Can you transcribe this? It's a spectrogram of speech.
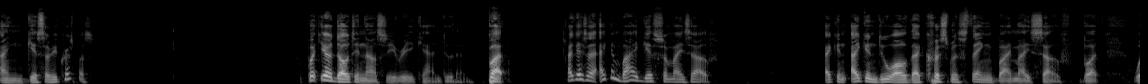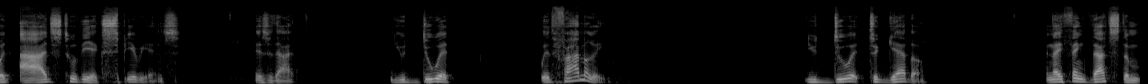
and gifts every Christmas. But you're adulting now, so you really can't do them. But like I said, I can buy gifts for myself. I can I can do all that Christmas thing by myself, but what adds to the experience is that you do it with family. You do it together. And I think that's the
